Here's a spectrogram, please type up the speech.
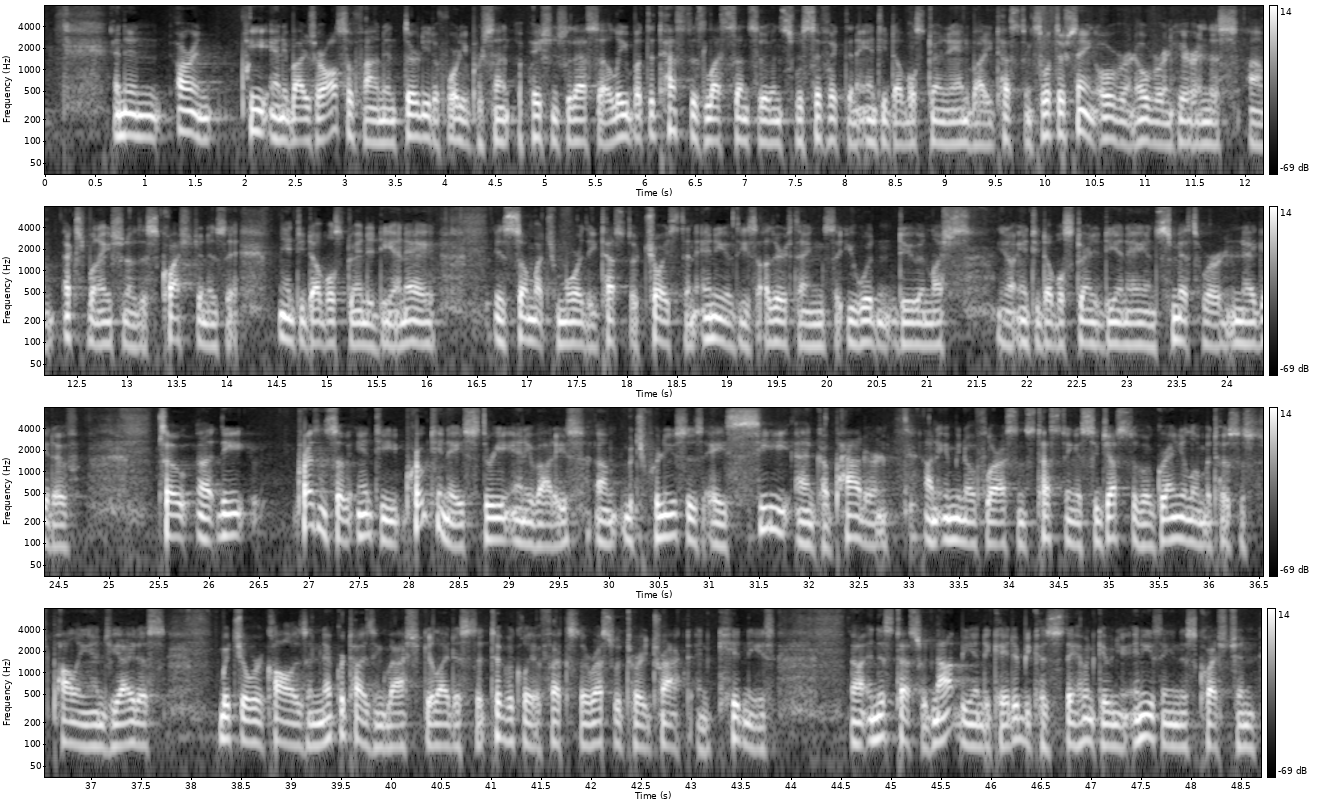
and then RNP P antibodies are also found in 30 to 40 percent of patients with SLE, but the test is less sensitive and specific than anti-double stranded antibody testing. So what they're saying over and over and here in this um, explanation of this question is that anti-double stranded DNA is so much more the test of choice than any of these other things that you wouldn't do unless you know anti-double stranded DNA and Smith were negative. So uh, the presence of anti-proteinase 3 antibodies, um, which produces a C ANCA pattern on immunofluorescence testing, is suggestive of granulomatosis polyangiitis, which you'll recall is a necrotizing vasculitis that typically affects the respiratory tract and kidneys. Uh, and this test would not be indicated because they haven't given you anything in this question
